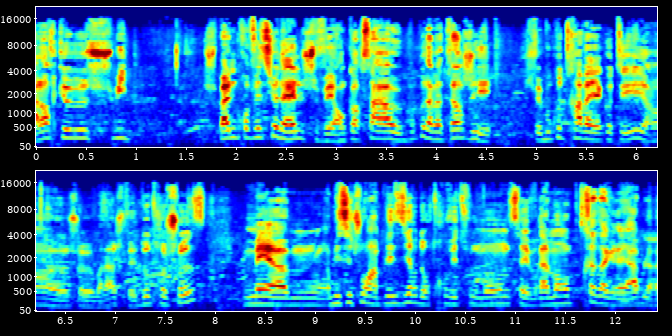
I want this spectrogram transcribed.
alors que je suis, je suis pas une professionnelle. Je fais encore ça euh, beaucoup d'amateurs. J'ai, je fais beaucoup de travail à côté. Hein, je, voilà, je fais d'autres choses. Mais, euh, mais c'est toujours un plaisir de retrouver tout le monde. C'est vraiment très agréable.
